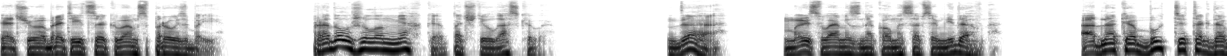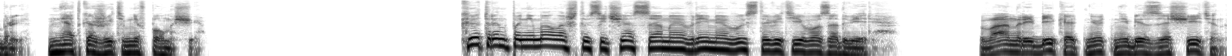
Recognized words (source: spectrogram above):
«Хочу обратиться к вам с просьбой». Продолжил он мягко, почти ласково. «Да, мы с вами знакомы совсем недавно. Однако будьте так добры, не откажите мне в помощи». Кэтрин понимала, что сейчас самое время выставить его за дверь. Ван Рибик отнюдь не беззащитен.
